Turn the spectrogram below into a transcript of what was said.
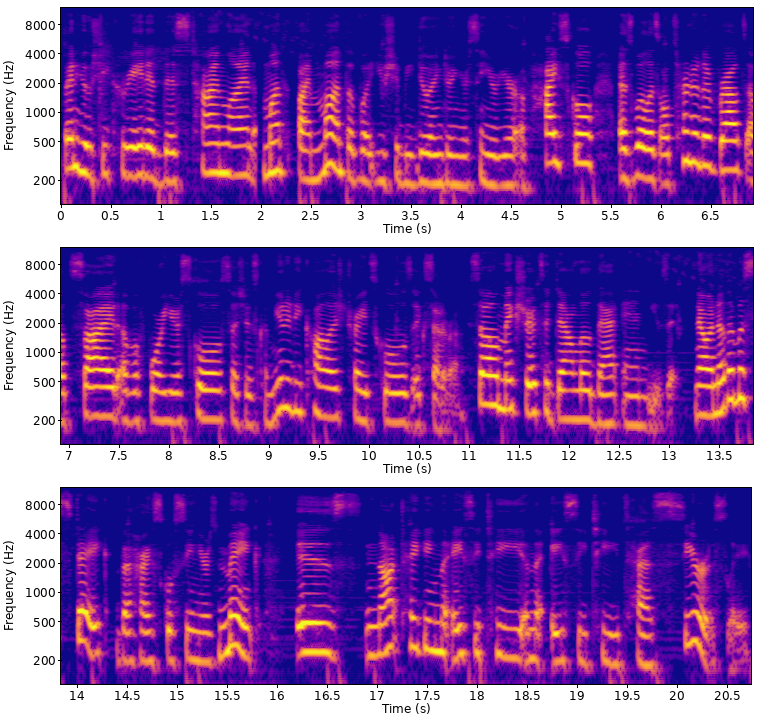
But anywho, she created this timeline month by month of what you should be doing during your senior year of high school, as well as alternative routes outside of a four-year school, such as community college, trade schools, etc. So make sure to download that and use it. Now, another mistake that high school seniors make is not taking the ACT and the ACT tests seriously.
